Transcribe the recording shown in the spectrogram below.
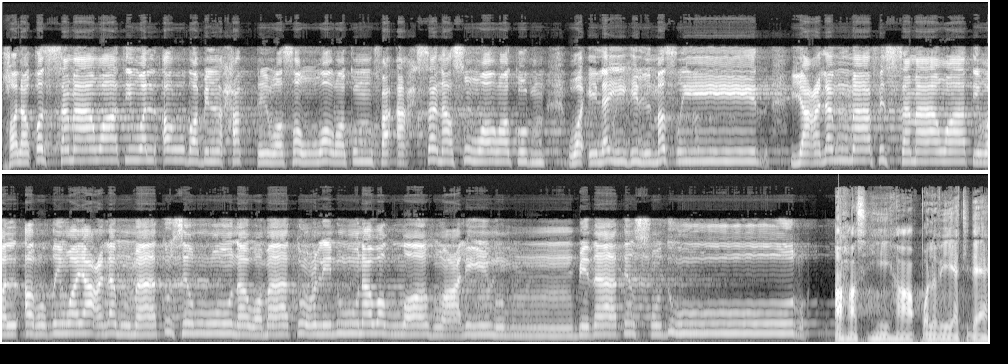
خلق السماوات والأرض بالحق وصوركم فأحسن صوركم وإليه المصير. يعلم ما في السماوات والأرض ويعلم ما تسرون وما تعلنون والله عليم بذات الصدور. අහස්හි හා بولوية الله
